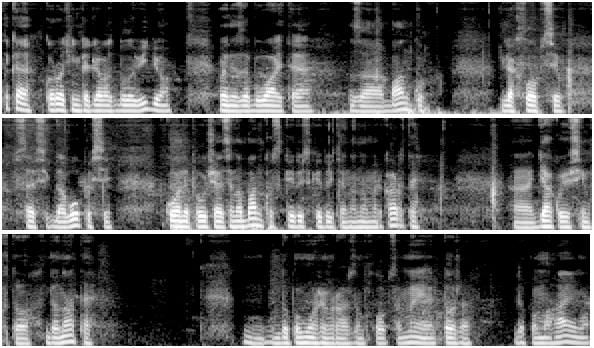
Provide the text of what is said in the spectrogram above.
Таке коротеньке для вас було відео. Ви не забувайте за банку для хлопців. Все завжди в описі. У кого не виходить на банку, скидуй, скидуйте на номер карти. Е, Дякую всім, хто донате. Допоможемо разом хлопцям. Ми теж допомагаємо.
